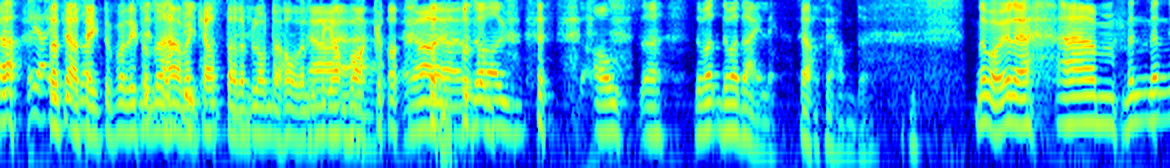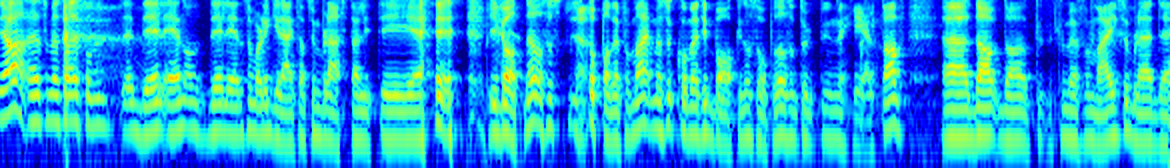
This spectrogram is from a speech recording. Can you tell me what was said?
Så at jeg tenkte på liksom det her med å kaste det blonde håret litt ja, bak. og- Ja, ja. Det sånn. var alt uh, det, var, det var deilig Ja. å se han dø. Det var jo det. Um, Men, men ja, som jeg sa, jeg så del én, og del én så var det greit at hun blæsta litt i, i gatene. Og så st- stoppa det for meg, men så kom jeg tilbake og så på det, og så tok hun helt av. Eh, da, da, til og med for meg så ble det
